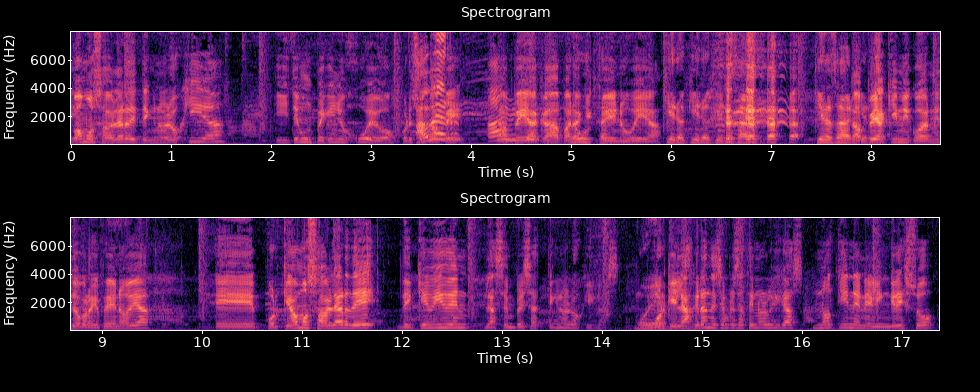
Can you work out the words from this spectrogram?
Vamos a hablar de tecnología y tengo un pequeño juego, por eso A tapé, ver, acá para que. Fede no vea. Quiero, quiero, quiero saber. quiero saber. Tapé quiero- aquí mi cuadernito para que Fede no vea. eh, porque vamos a hablar de, de qué viven las empresas tecnológicas. Muy bien. Porque las grandes empresas tecnológicas no tienen el ingreso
